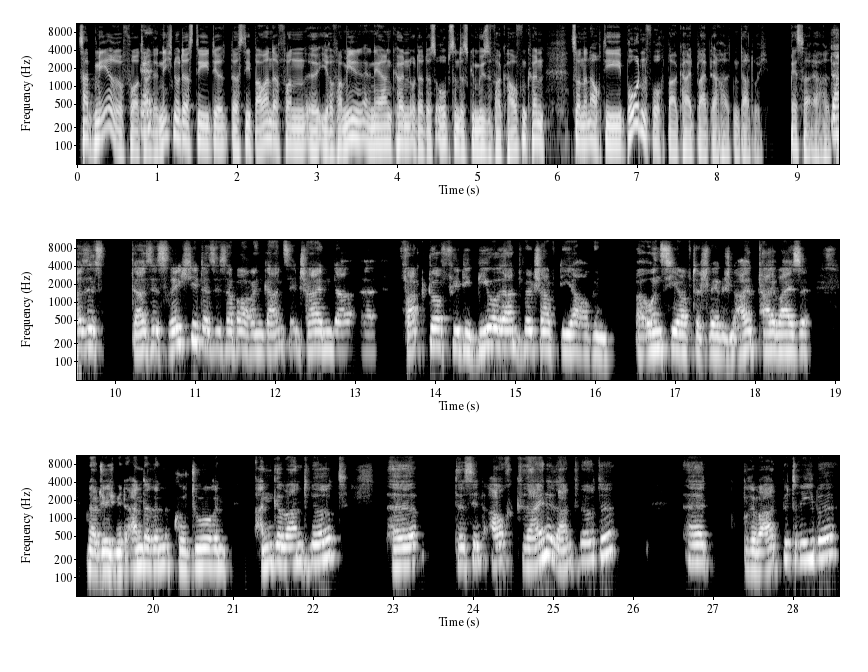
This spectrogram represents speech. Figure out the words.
Es hat mehrere Vorteile. Ja. Nicht nur, dass die, dass die Bauern davon äh, ihre Familien ernähren können oder das Obst und das Gemüse verkaufen können, sondern auch die Bodenfruchtbarkeit bleibt erhalten dadurch. Besser erhalten. Das ist, das ist richtig. Das ist aber auch ein ganz entscheidender äh, Faktor für die Biolandwirtschaft, die ja auch in, bei uns hier auf der Schwäbischen Alb teilweise natürlich mit anderen Kulturen angewandt wird. Äh, das sind auch kleine Landwirte, äh, Privatbetriebe.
